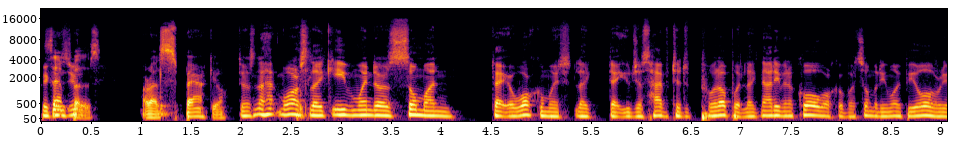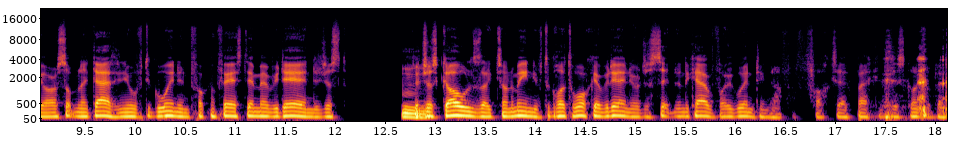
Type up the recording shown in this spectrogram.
Because you- or I'll spark you. there's nothing worse. Like even when there's someone that you're working with, like that you just have to put up with, like not even a co-worker, but somebody might be over you or something like that, and you have to go in and fucking face them every day, and they're just Mm. they're just goals. Like, do you know what I mean? You have to go to work every day, and you're just sitting in the car before you go in, thinking, "Oh, for fuck's sake, back into this country place."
